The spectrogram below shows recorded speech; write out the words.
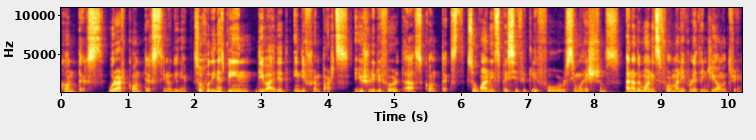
context. What are contexts in Houdini? So Houdini has been divided in different parts, usually referred as context. So one is specifically for simulations, another one is for manipulating geometry.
